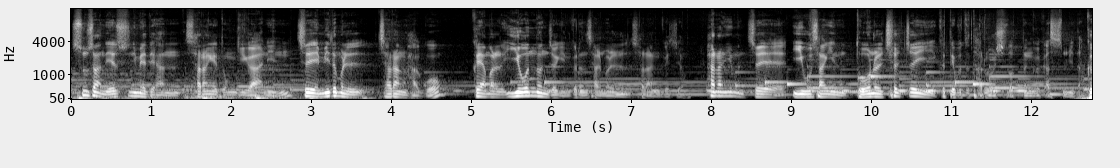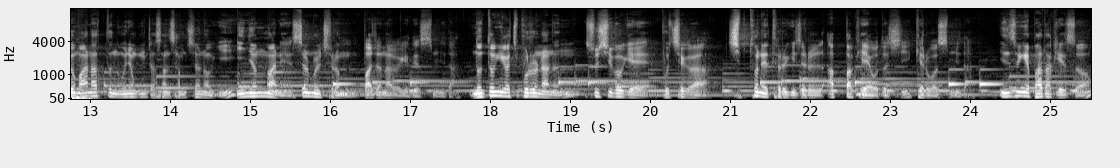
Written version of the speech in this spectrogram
순수한 예수님에 대한 사랑의 동기가 아닌 저의 믿음을 자랑하고 그야말로 이원론적인 그런 삶을 살아는 거죠. 하나님은 저의 이 우상인 돈을 철저히 그때부터 다루셨던 것 같습니다. 그 많았던 운용 자산 3천억이 2년 만에 썰물처럼 빠져나가게 됐습니다. 눈덩이 같이 불어나는 수십억의 부채가 10톤의 트럭이 저를 압박해 오듯이 괴로웠습니다. 인생의 바닥에서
